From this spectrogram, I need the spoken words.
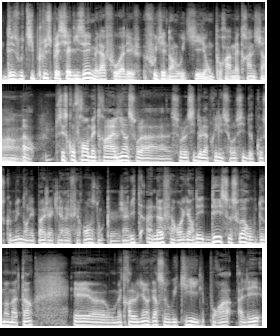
des outils plus spécialisés, mais là, il faut aller fouiller dans le wiki. On pourra mettre un lien. Euh, c'est ce qu'on fera. On mettra un lien sur, la, sur le site de l'April et sur le site de Cause Commune dans les pages avec les références. Donc, euh, j'invite un neuf à regarder dès ce soir ou demain matin. Et euh, on mettra le lien vers ce wiki. il pourra aller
